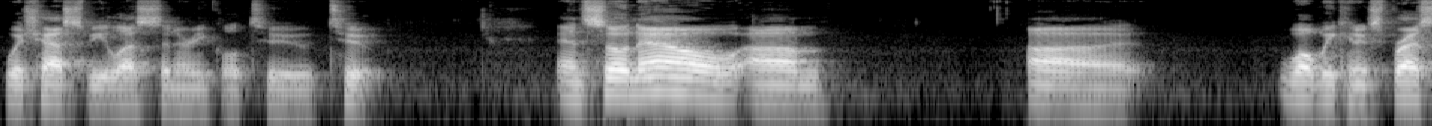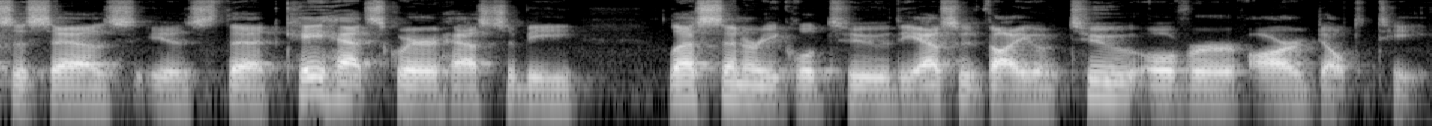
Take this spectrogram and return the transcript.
which has to be less than or equal to two. And so now. Um, uh, what we can express this as is that k hat squared has to be less than or equal to the absolute value of 2 over r delta t.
